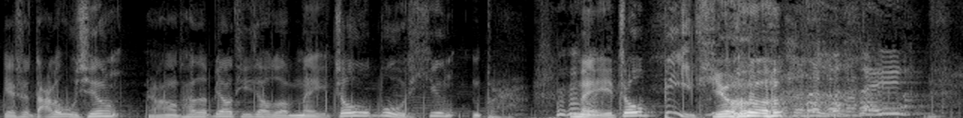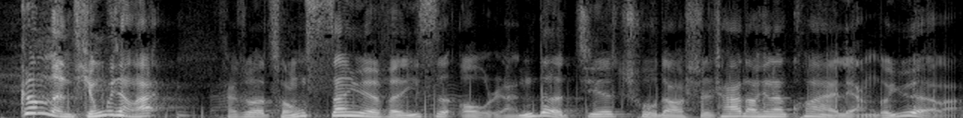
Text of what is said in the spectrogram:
也是打了五星，然后他的标题叫做每周不听，不是每周必听，根本停不下来。他说，从三月份一次偶然的接触到时差，到现在快两个月了，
